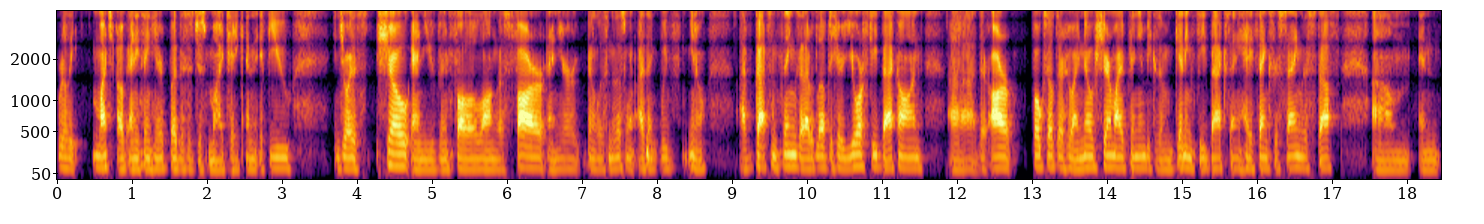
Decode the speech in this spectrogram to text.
really much of anything here, but this is just my take. And if you enjoy this show and you've been following along thus far and you're going to listen to this one, I think we've, you know, I've got some things that I would love to hear your feedback on. Uh, there are folks out there who I know share my opinion because I'm getting feedback saying, hey, thanks for saying this stuff. Um, and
